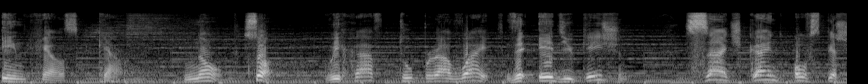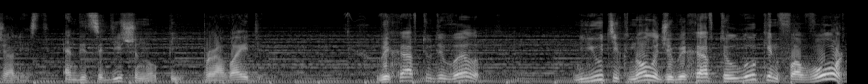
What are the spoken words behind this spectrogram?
in health care. No. So we have to provide the education such kind of specialist and it's additional P providing. We have to develop new technology, we have to look in forward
